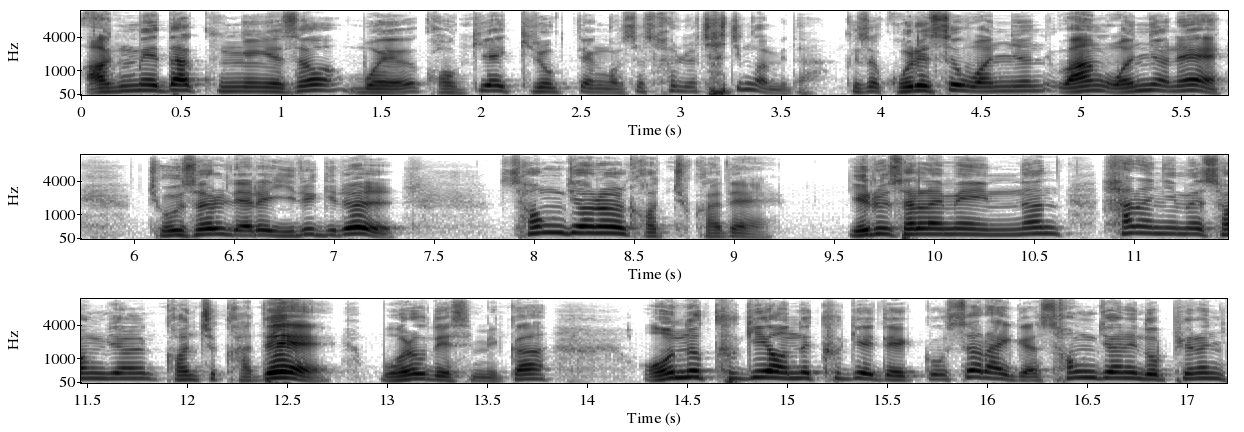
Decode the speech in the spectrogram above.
악메다 궁령에서 뭐예요? 거기에 기록된 것을 서류를 찾은 겁니다. 그래서 고레스 원년 왕 원년에 조서를 내려 이르기를 성전을 건축하되 예루살렘에 있는 하나님의 성전을 건축하되 뭐라고 됐습니까? 어느 크기에 어느 크기에 됐고 써라 이게 성전의 높이는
